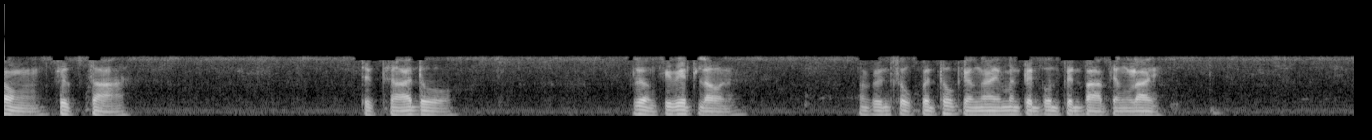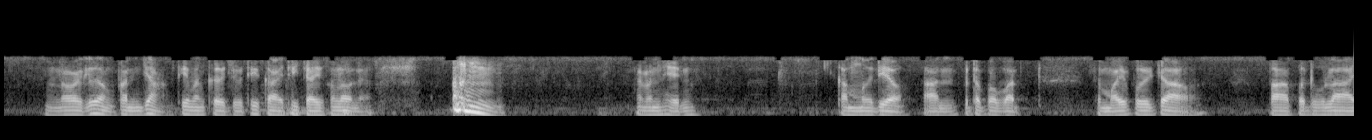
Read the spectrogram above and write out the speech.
ต้องศึกษา ศึกษาดู เรื่องชีวิตเรานะมันเป็นสุขเป็นทุกข์ยังไง มันเป็นบุญเป็นบาปอย่างไร ร้อยเรื่องพันอย่างที่มันเกิดอยู่ที่กายที่ใจของเราเนี่ยให้มันเห็นกำมือเดียว อ่านพุทธประวัติ สมัยพระเจ้าปาประดูลาย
